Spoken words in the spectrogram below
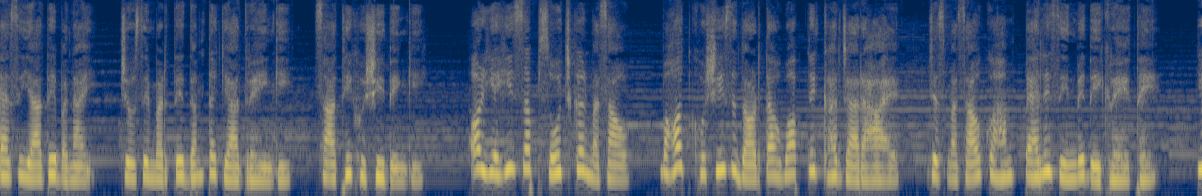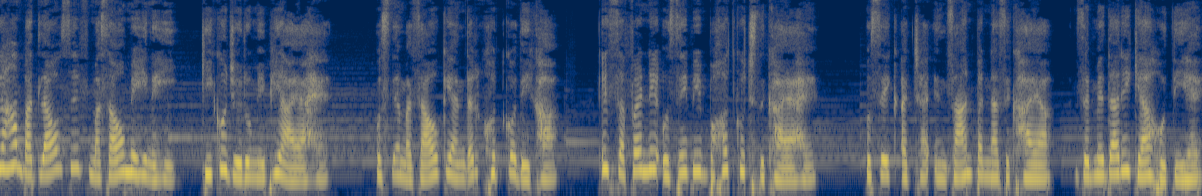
ऐसी यादें बनाई, जो उसे मरते दम तक याद रहेंगी, साथ ही खुशी देंगी। और यही सब सोचकर मसाओ बहुत खुशी से दौड़ता हुआ अपने घर जा रहा है, जिस मसाओ को हम पहले सीन में देख रहे थे। यहाँ बदलाव सिर्फ़ मसाओ में ही नहीं कीको जोरो में भी आया है। उसने मसाओ के अंदर खुद को देखा। इस सफ़र ने उसे भी बहुत कुछ सिखाया है। उसे एक अच्छा इंसान बनना सिखाया। ज़िम्मेदारी क्या होती है,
